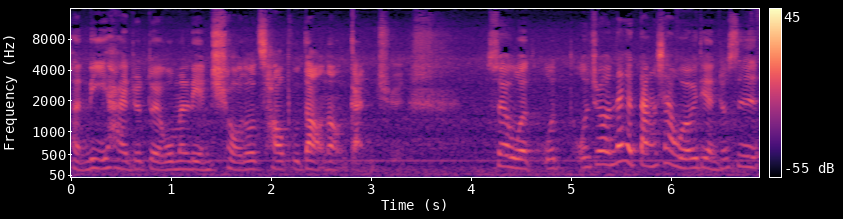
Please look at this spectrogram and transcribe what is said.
很厉害，就对我们连球都抄不到那种感觉。所以我我我觉得那个当下我有一点就是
